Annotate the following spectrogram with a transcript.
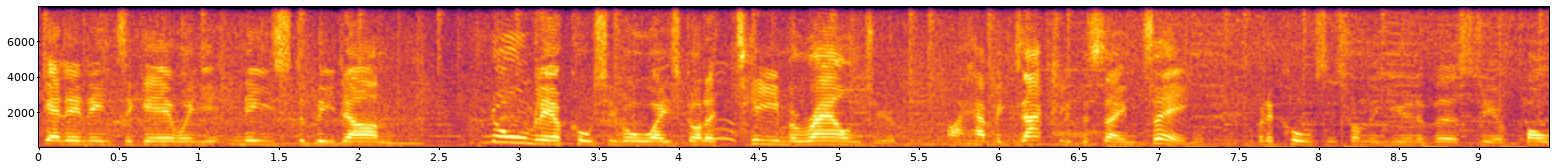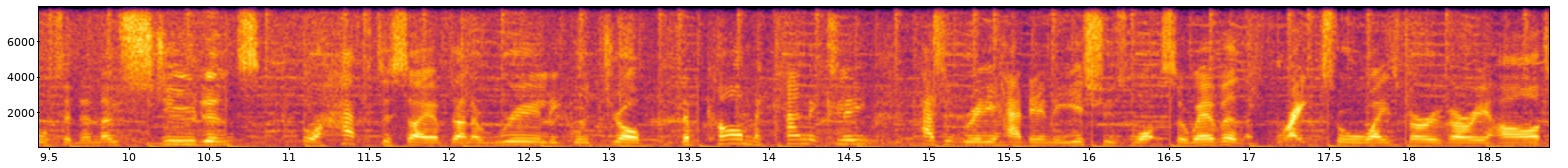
getting into gear when it needs to be done. Normally, of course, you've always got a team around you. I have exactly the same thing, but of course it's from the University of Bolton and those students who I have to say have done a really good job. The car mechanically hasn't really had any issues whatsoever. The brakes are always very, very hard.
